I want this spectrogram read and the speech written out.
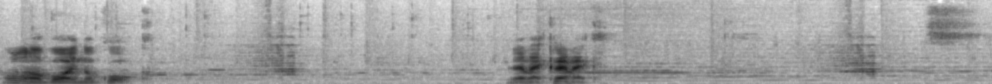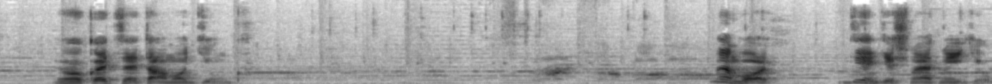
Hol a bajnokok? Remek, remek. Jó, akkor egyszer támadjunk. Nem baj. D&D-es mehet még jó.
